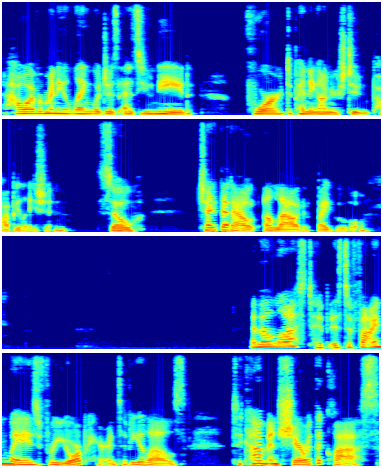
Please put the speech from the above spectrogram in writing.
however many languages as you need for depending on your student population. So Check that out aloud by Google. And then the last tip is to find ways for your parents of ELLs to come and share with the class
